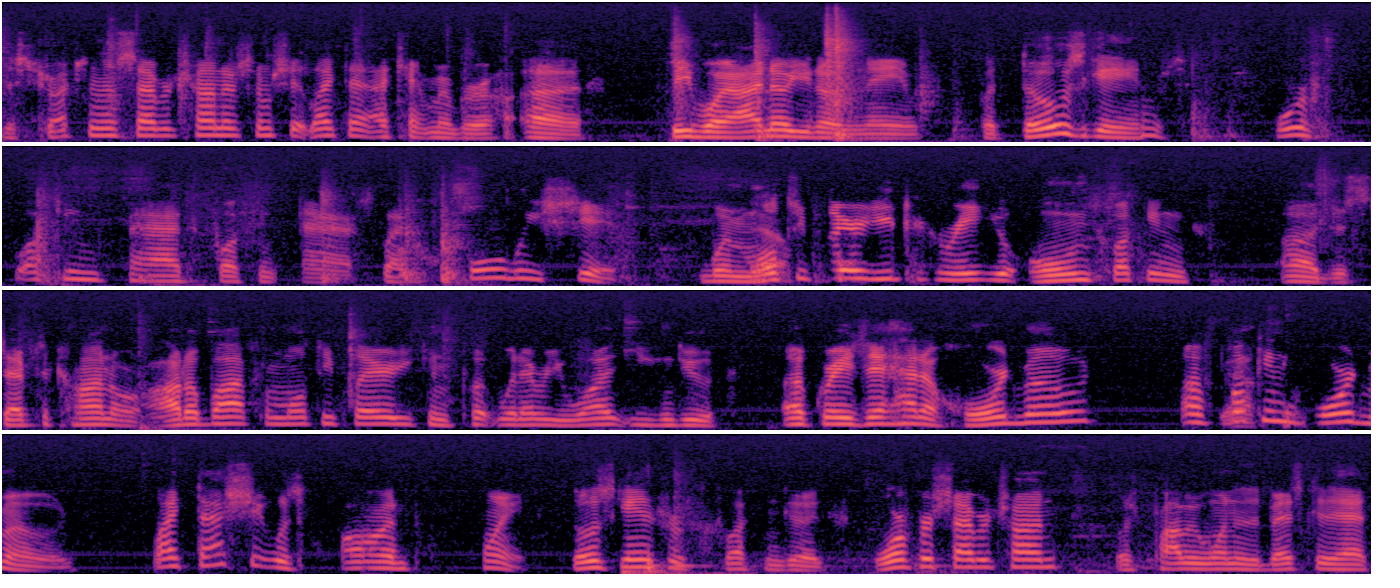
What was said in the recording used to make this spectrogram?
Destruction of Cybertron or some shit like that? I can't remember. Uh, B boy, I know you know the name, but those games were fucking bad, fucking ass. Like holy shit! When Yeah. multiplayer, you could create your own fucking uh, Decepticon or Autobot for multiplayer. You can put whatever you want. You can do upgrades. They had a horde mode, a Yeah. fucking horde mode. Like that shit was on point. Those games were fucking good. War for Cybertron was probably one of the best because it had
